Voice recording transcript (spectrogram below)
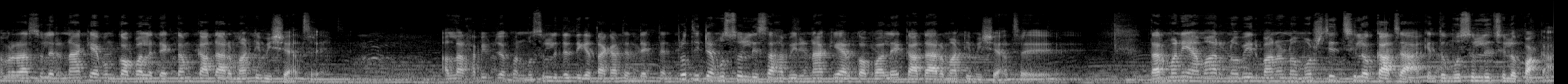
আমরা রাসূলের নাকে এবং কপালে দেখতাম কাদার মাটি মিশে আছে। আল্লাহর হাবিব যখন মুসল্লিদের দিকে তাকাতেন, দেখতেন প্রতিটা মুসল্লি সাহাবীর নাকে আর কপালে কাদার মাটি মিশে আছে। তার মানে আমার নবীর বানানো মসজিদ ছিল কাঁচা, কিন্তু মুসল্লি ছিল পাকা।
